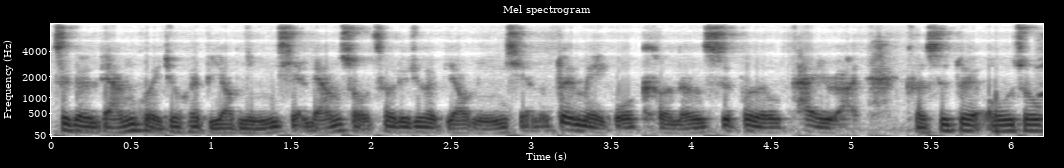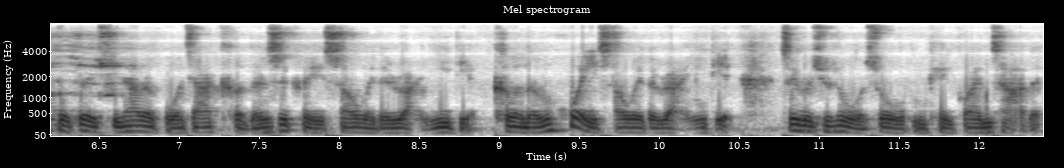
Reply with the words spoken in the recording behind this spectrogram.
这个两轨就会比较明显，两手策略就会比较明显了。对美国可能是不能太软，可是对欧洲或对其他的国家，可能是可以稍微的软一点，可能会稍微的软一点。这个就是我说我们可以观察的。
